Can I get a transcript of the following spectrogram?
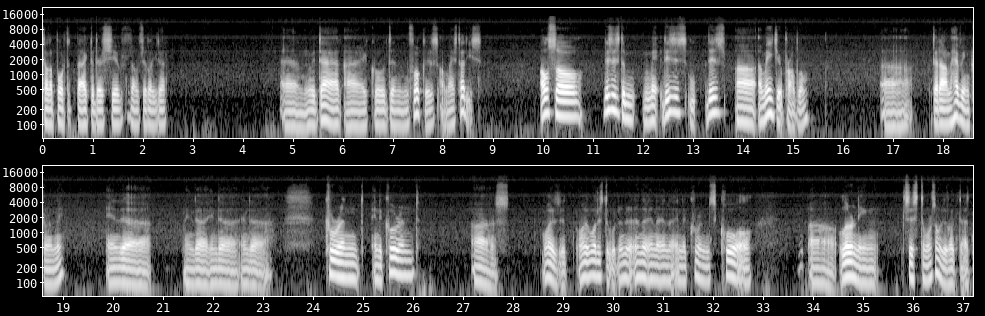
teleported back to their ship, something like that. And with that, I couldn't focus on my studies. Also, this is the this is this uh, a major problem uh, that I'm having currently in the in the in the in the current in the current uh, what is it what, what is the word in the in the in the in the, in the current school uh, learning system or something like that.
